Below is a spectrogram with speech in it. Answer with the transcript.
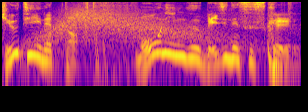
QTnet。モーニングビジネススクール。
